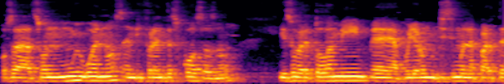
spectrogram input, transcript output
o sea, son muy buenos en diferentes cosas, ¿no? Y sobre todo a mí me apoyaron muchísimo en la parte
